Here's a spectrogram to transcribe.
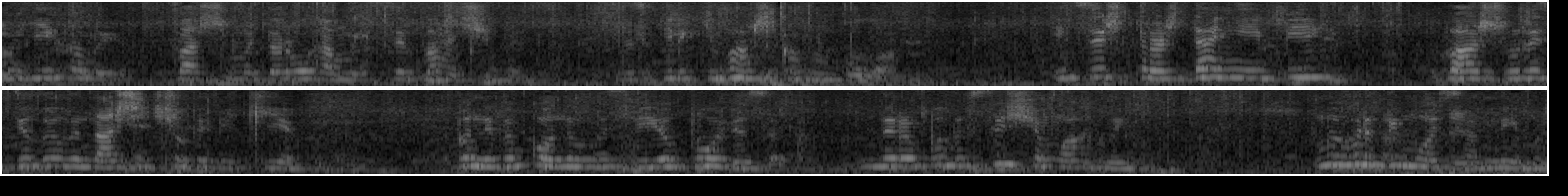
ми їхали вашими дорогами і це бачили, наскільки важко вам було. І це ж страждання і біль вашу розділили наші чоловіки. Вони виконували свій обов'язок, вони робили все, що могли. Ми гордимося ними.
